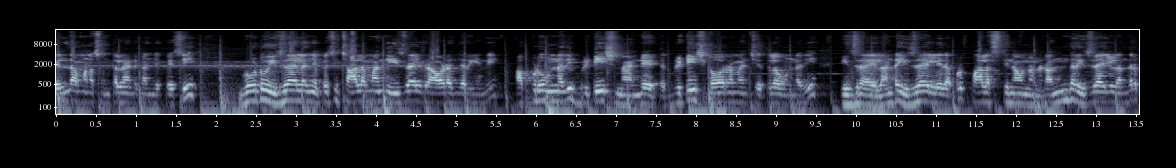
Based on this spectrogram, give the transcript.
వెళ్దాం మన సొంత ల్యాండ్కి అని చెప్పేసి గో టు ఇజ్రాయెల్ అని చెప్పేసి చాలా మంది ఇజ్రాయెల్కి రావడం జరిగింది. అప్పుడు ఉన్నది బ్రిటిష్ మ్యాండేట్ బ్రిటిష్ గవర్నమెంట్ చేతిలో ఉన్నది ఇజ్రాయెల్. అంటే ఇజ్రాయెల్ లేదప్పుడు పాలస్తీనా ఉన్నట్టు అందరు ఇజ్రాయెల్ అందరూ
